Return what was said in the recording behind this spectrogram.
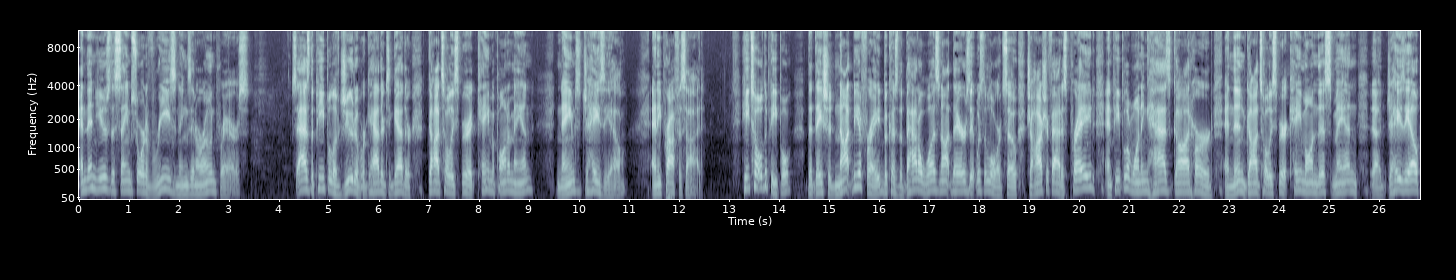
and then use the same sort of reasonings in our own prayers. So, as the people of Judah were gathered together, God's Holy Spirit came upon a man named Jahaziel, and he prophesied. He told the people that they should not be afraid because the battle was not theirs, it was the Lord. So Jehoshaphat has prayed, and people are wondering, has God heard? And then God's Holy Spirit came on this man, uh, Jahaziel,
